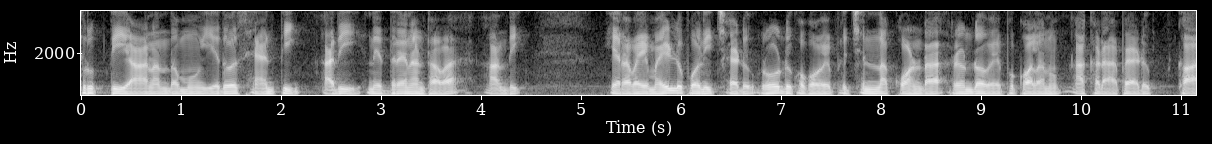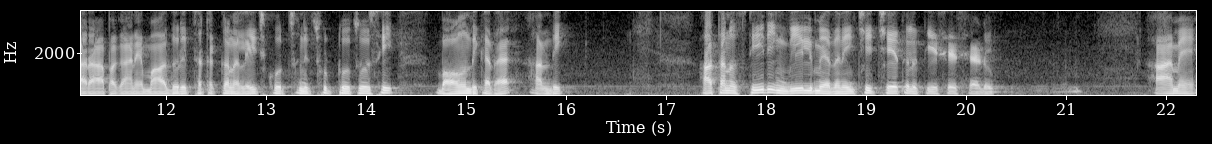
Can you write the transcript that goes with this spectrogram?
తృప్తి ఆనందము ఏదో శాంతి. అది నిద్రేనంటావా? అంది. ఇరవై మైళ్ళు పోనిచ్చాడు. రోడ్డుకు ఒకవైపు చిన్న కొండ రెండో వైపు కొలను అక్కడ ఆపాడు. కారు ఆపగానే మాధురి చటక్కన లేచి కూర్చుని చుట్టూ చూసి బాగుంది కదా అంది. అతను స్టీరింగ్ వీల్ మీద నుంచి చేతులు తీసేశాడు. ఆమె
